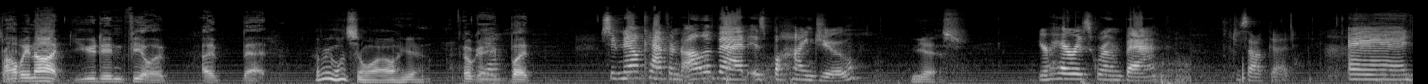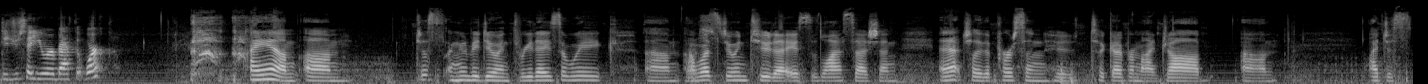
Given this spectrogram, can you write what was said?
Probably not. You didn't feel it. I bet. Every once in a while, yeah, Okay, Yeah. but so now, Kathryn, all of that is behind you. yes, Your hair is grown back, which is all good. And did you say you were back at work? I am. Um, just I'm going to be doing three days a week. Um, I was doing two days the last session, and actually the person who took over my job, um, I just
